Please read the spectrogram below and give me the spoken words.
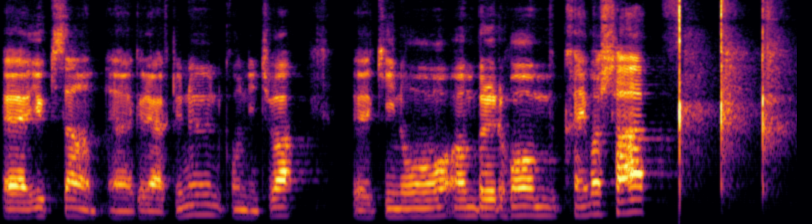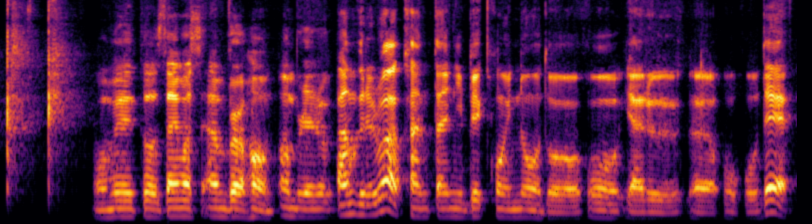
えーゆきさん、えー、Good afternoon、こんにちは。えー昨日、 Umbrel Home 買いました。おめでとうございます。 Umbrel Home。Umbrel、ブレルは簡単にビットコインノードをやる方法で、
